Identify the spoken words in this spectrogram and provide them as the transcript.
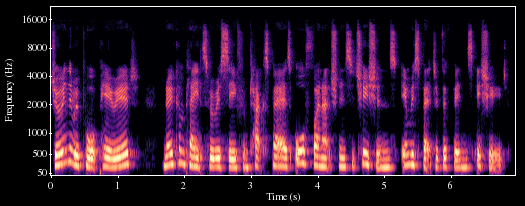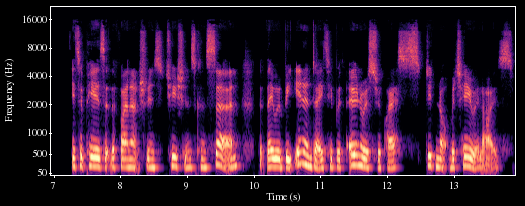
During the report period, no complaints were received from taxpayers or financial institutions in respect of the FINs issued. It appears that the financial institutions' concern that they would be inundated with onerous requests did not materialise.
